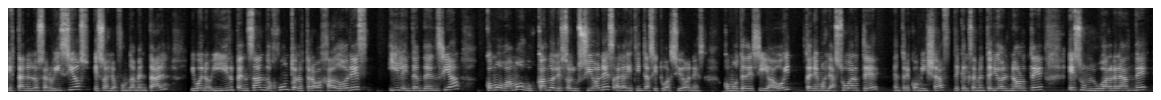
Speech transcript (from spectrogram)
que están en los servicios, eso es lo fundamental. Y bueno, ir pensando junto a los trabajadores y la Intendencia cómo vamos buscándole soluciones a las distintas situaciones. Como te decía, hoy tenemos la suerte, entre comillas, de que el Cementerio del Norte es un lugar grande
